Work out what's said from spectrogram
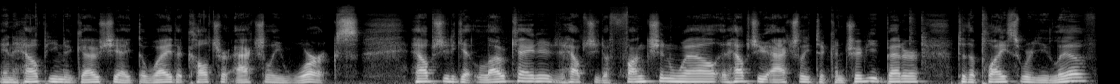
and help you negotiate the way the culture actually works helps you to get located it helps you to function well it helps you actually to contribute better to the place where you live.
